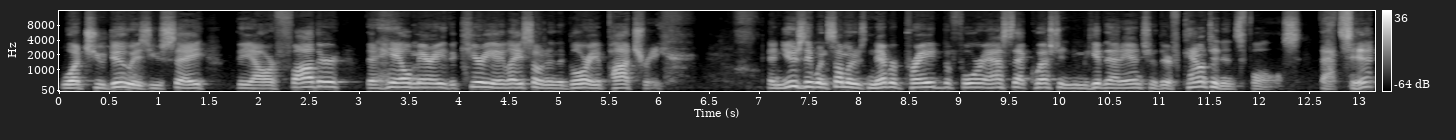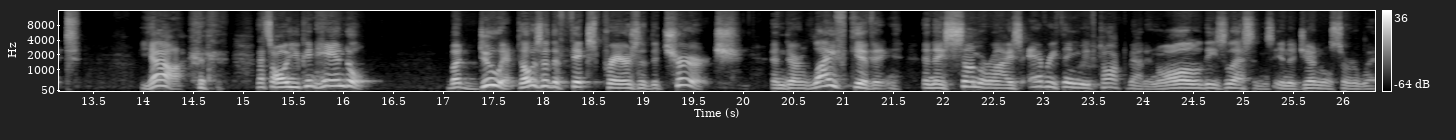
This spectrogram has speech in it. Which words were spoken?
what you do is you say the Our Father, the Hail Mary, the Kyrie eleison, and the Gloria Patri. And usually, when someone who's never prayed before asks that question, you give that answer, their countenance falls. That's it. Yeah, that's all you can handle. But do it. Those are the fixed prayers of the church, and they're life giving, and they summarize everything we've talked about in all of these lessons in a general sort of way.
